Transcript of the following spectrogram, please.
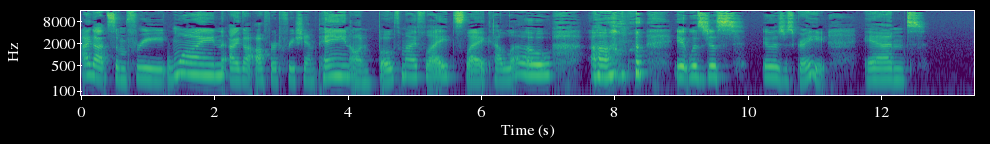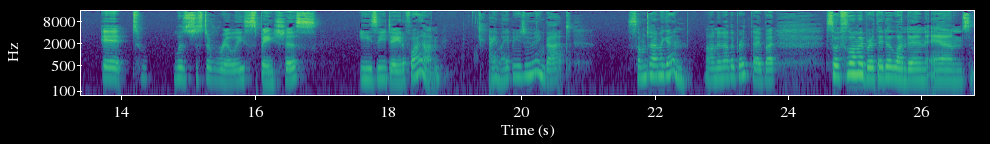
I got some free wine. I got offered free champagne on both my flights. Like, hello. Um, it was just it was just great. And it was just a really spacious, easy day to fly on. I might be doing that sometime again on another birthday. But so I flew on my birthday to London and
